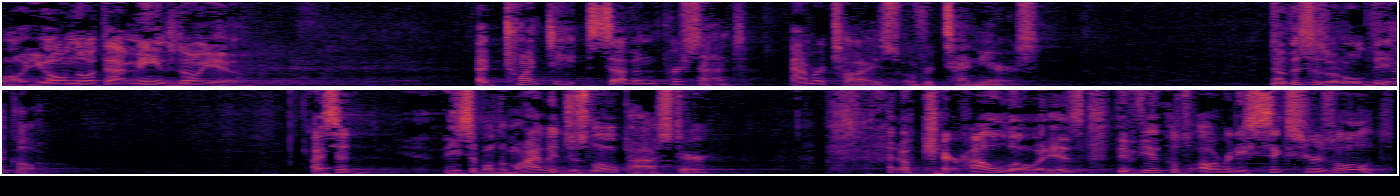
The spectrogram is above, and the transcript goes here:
Well, you all know what that means, don't you? At 27% amortized over 10 years. Now, this is an old vehicle. I said, he said, well, the mileage is low, Pastor. I don't care how low it is, the vehicle's already six years old.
